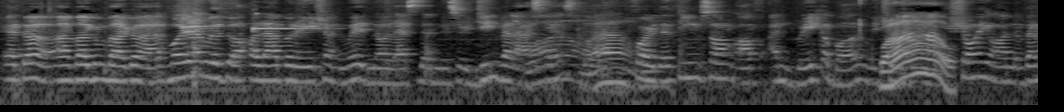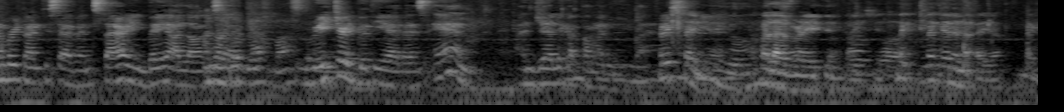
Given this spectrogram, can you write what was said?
Ito, ah, bagong-bago ha. Moira will do a collaboration with no less than Mr. Gene Velasquez Wow. for the theme song of Unbreakable, which Wow. will be showing on November 27, starring Bea Alonso, Richard Gutierrez, and Angelica Panganiban. First time yun. Collaborate yung. Nag, nag ano na kayo? Nag,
